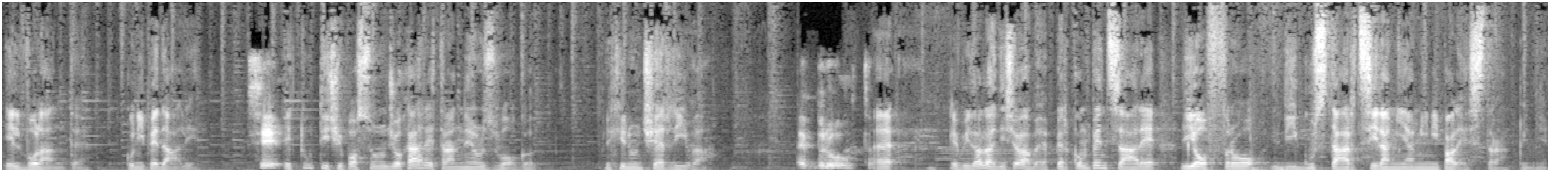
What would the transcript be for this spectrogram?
e il volante, con i pedali. Sì. E tutti ci possono giocare tranne Hornswoggle, perché non ci arriva. È brutto. Eh, capito? Allora dice, vabbè, per compensare gli offro di gustarsi la mia mini palestra. Quindi,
